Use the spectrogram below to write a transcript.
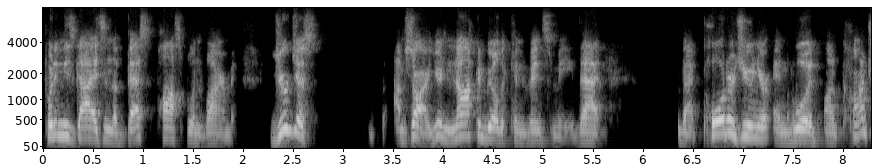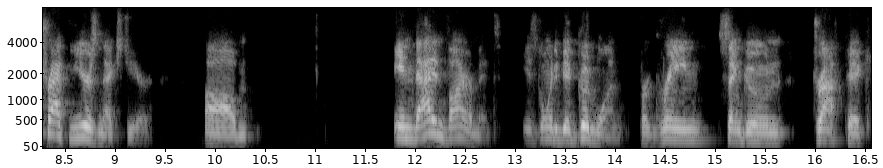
putting these guys in the best possible environment. You're just, I'm sorry, you're not going to be able to convince me that that Porter Jr. and Wood on contract years next year, um, in that environment, is going to be a good one for Green, Sengun, draft pick,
